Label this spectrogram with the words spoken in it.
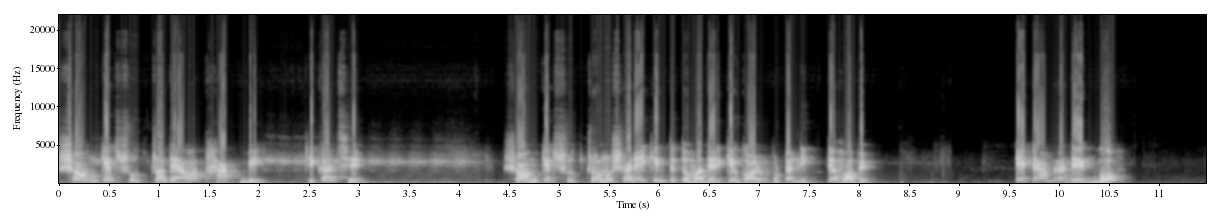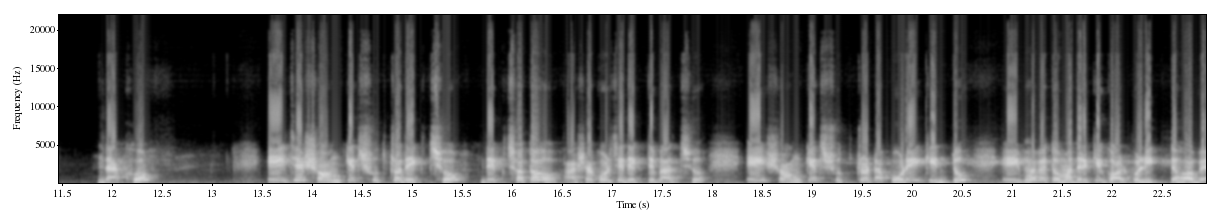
সংকেত সূত্র দেওয়া থাকবে। ঠিক আছে? সংকেত সূত্র অনুসারেই কিন্তু তোমাদেরকে গল্পটা লিখতে হবে। এটা আমরা দেখব। দেখো, এই যে সংকেত সূত্র দেখছ দেখছ তো? আশা করছি দেখতে পাচ্ছ। এই সংকেত সূত্রটা পড়েই কিন্তু এইভাবে তোমাদেরকে গল্প লিখতে হবে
